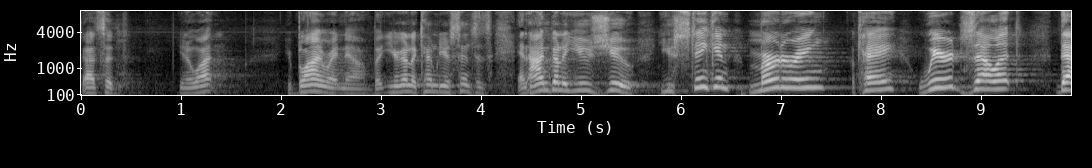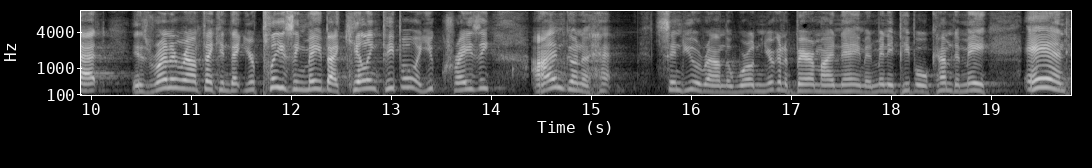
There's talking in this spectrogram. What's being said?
God said, You know what? You're blind right now, but you're going to come to your senses, and I'm going to use you. You stinking, murdering, okay, weird zealot that is running around thinking that you're pleasing me by killing people? Are you crazy? I'm going to ha- send you around the world and you're going to bear my name, and many people will come to me, and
